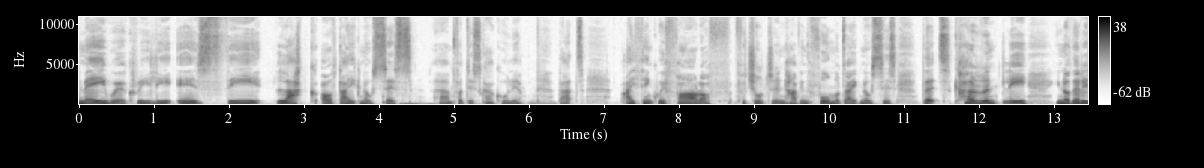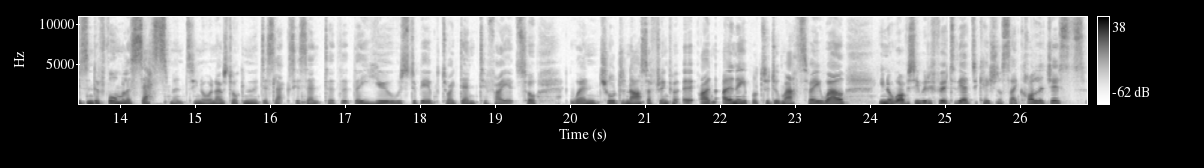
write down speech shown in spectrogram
MA work really, is the lack of diagnosis um, for dyscalculia. That I think we're far off for children having the formal diagnosis that currently, you know, there isn't a formal assessment. You know, when I was talking in the dyslexia centre that they use to be able to identify it. So when children are suffering from uh, unable to do maths very well, you know, obviously we refer to the educational psychologists,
